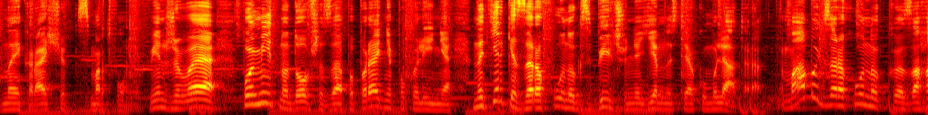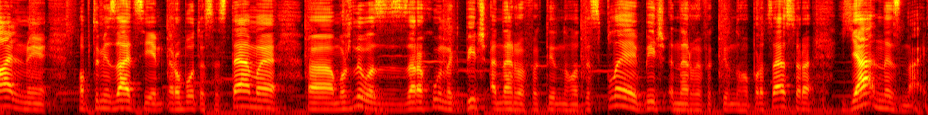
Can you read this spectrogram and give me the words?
з найкращих смартфонів. Він живе помітно довше за попереднє покоління, не тільки за рахунок збільшення ємності акумулятора, мабуть, за рахунок загальної оптимізації роботи системи, е, можливо, за рахунок більш енергоефективного дисплею, більш енергоефективного процесора. Я не знаю,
